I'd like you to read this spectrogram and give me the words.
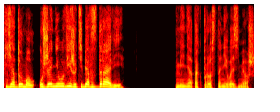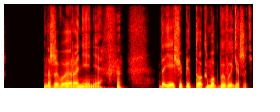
Я думал, уже не увижу тебя в здравии!» «Меня так просто не возьмешь. Ножевое ранение. Да я еще пяток мог бы выдержать.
